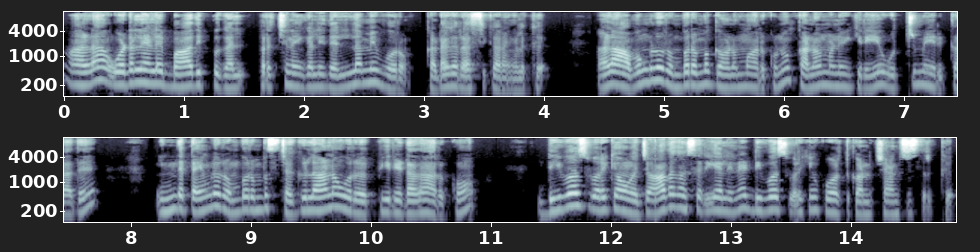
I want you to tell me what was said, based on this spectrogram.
ஆனால் உடல்நிலை பாதிப்புகள் பிரச்சனைகள் இது எல்லாமே வரும் கடக ராசிக்காரங்களுக்கு அதனால் அவங்களும் ரொம்ப ரொம்ப கவனமாக இருக்கணும். கணவன் மனைவிக்கிறையே ஒற்றுமை இருக்காது. இந்த டைமில் ரொம்ப ரொம்ப ஸ்ட்ரகிளான ஒரு பீரியடாக தான் இருக்கும். டிவோர்ஸ் வரைக்கும் அவங்க ஜாதகம் சரியா இல்லைன்னா டிவோர்ஸ் வரைக்கும் போகிறதுக்கான சான்சஸ் இருக்குது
